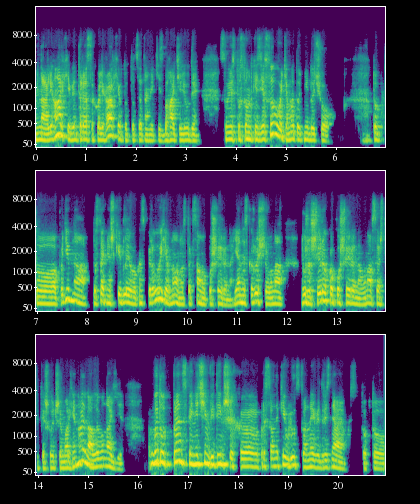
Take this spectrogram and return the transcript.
Війна олігархів в інтересах олігархів, тобто це там якісь багаті люди свої стосунки з'ясовують, а ми тут ні до чого. Тобто подібна достатньо шкідлива конспірологія, вона у нас так само поширена. Я не скажу, що вона дуже широко поширена, вона все ж таки швидше маргінальна, але вона є. Ми тут, в принципі, нічим від інших е, представників людства не відрізняємось. Тобто,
